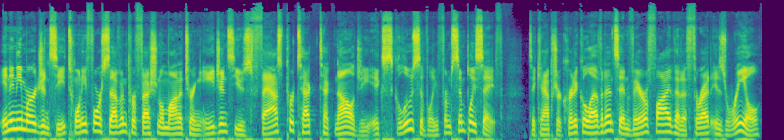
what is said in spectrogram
In an emergency, 24 7 professional monitoring agents use Fast Protect technology exclusively from SimpliSafe to capture critical evidence and verify that a threat is real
